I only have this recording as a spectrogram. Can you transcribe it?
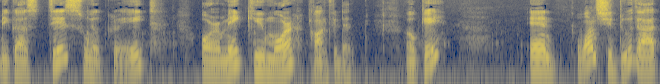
because this will create or make you more confident okay and once you do that,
